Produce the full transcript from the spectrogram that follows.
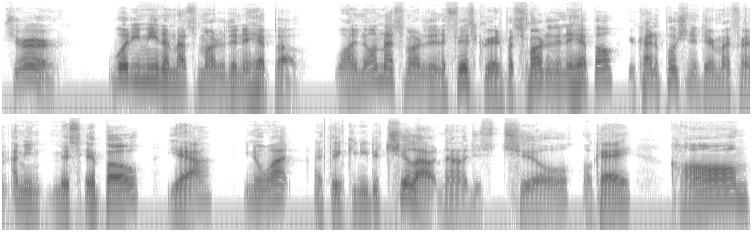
Sure. What do you mean I'm not smarter than a hippo? Well, I know I'm not smarter than a fifth grader, but smarter than a hippo? You're kind of pushing it there, my friend. I mean, Miss Hippo. Yeah? You know what? I think you need to chill out now. Just chill, okay? Calm,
